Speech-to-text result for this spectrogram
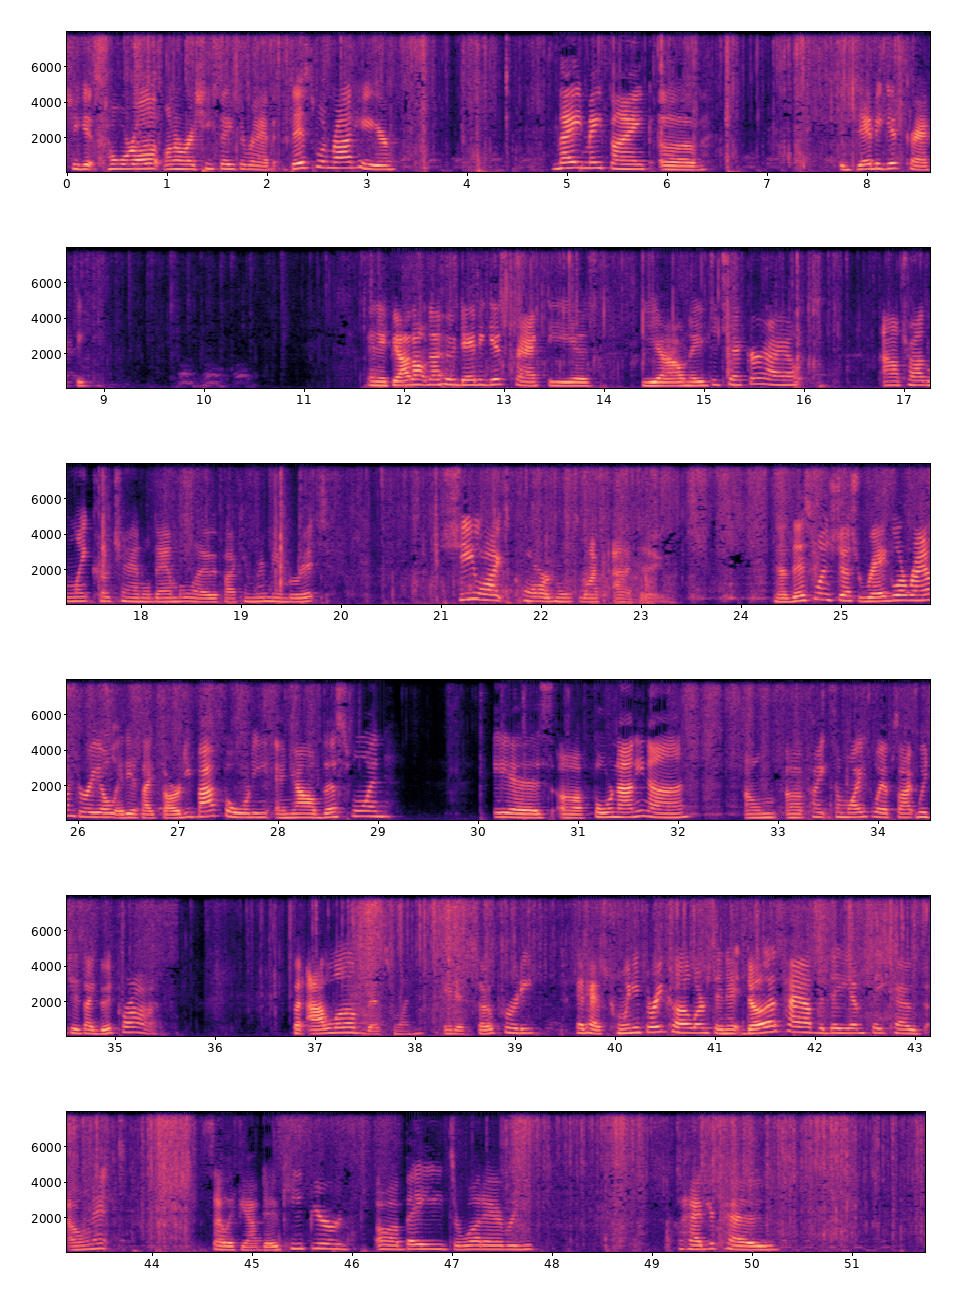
She gets tore up whenever she sees a rabbit. This one right here made me think of Debbie Gets Crafty. And if y'all don't know who Debbie Gets Crafty is, y'all need to check her out. I'll try to link her channel down below if I can remember it. She likes cardinals like I do. Now, this one's just regular round drill. It is a 30 by 40. And y'all, this one is uh, $4.99 on uh, Paint Some Ways website, which is a good price. But I love this one. It is so pretty. It has 23 colors, and it does have the DMC codes on it. So if y'all do keep your uh, beads or whatever, you have your codes.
